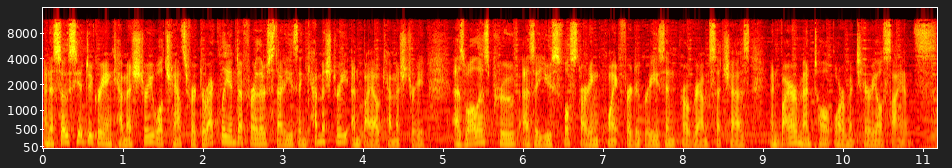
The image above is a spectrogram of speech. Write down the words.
An associate degree in chemistry will transfer directly into further studies in chemistry and biochemistry, as well as prove as a useful starting point for degrees in programs such as environmental or material science.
